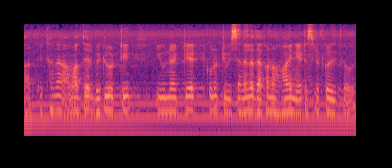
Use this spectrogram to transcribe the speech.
আর এখানে আমাদের ভিডিওটি ইউনাইটেড কোনো টিভি চ্যানেলে দেখানো হয়নি, এটা সিলেক্ট করে দিতে হবে।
